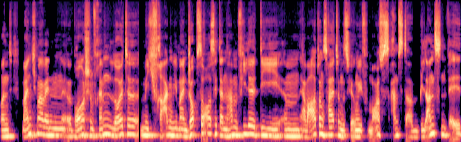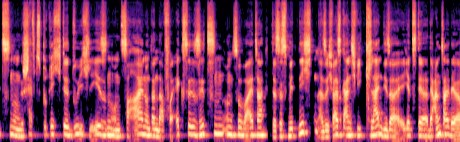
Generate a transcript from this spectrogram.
Und manchmal, wenn äh, branchenfremde Leute mich fragen, wie mein Job so aussieht, dann haben viele die ähm, Erwartungshaltung, dass wir irgendwie vom Morgens abends da Bilanzen wälzen und Geschäftsberichte durchlesen und Zahlen und dann da vor Excel sitzen und so weiter. Das ist mitnichten. Also ich weiß gar nicht, wie klein dieser jetzt der, der Anteil, der,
